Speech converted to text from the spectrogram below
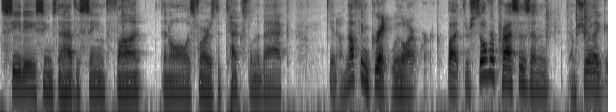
CD seems to have the same font and all as far as the text on the back. You know, nothing great with artwork, but they're silver presses and I'm sure they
